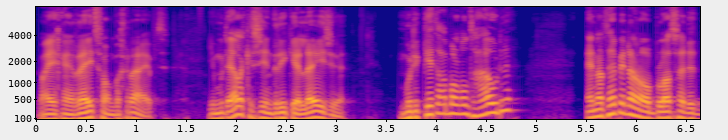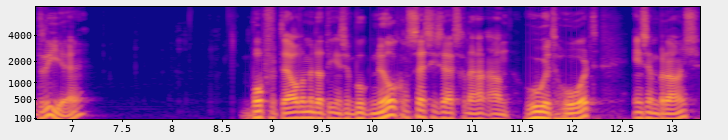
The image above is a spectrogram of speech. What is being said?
waar je geen reet van begrijpt. Je moet elke zin drie keer lezen. Moet ik dit allemaal onthouden? En dat heb je dan op bladzijde 3, hè? Bob vertelde me dat hij in zijn boek nul concessies heeft gedaan aan hoe het hoort in zijn branche.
